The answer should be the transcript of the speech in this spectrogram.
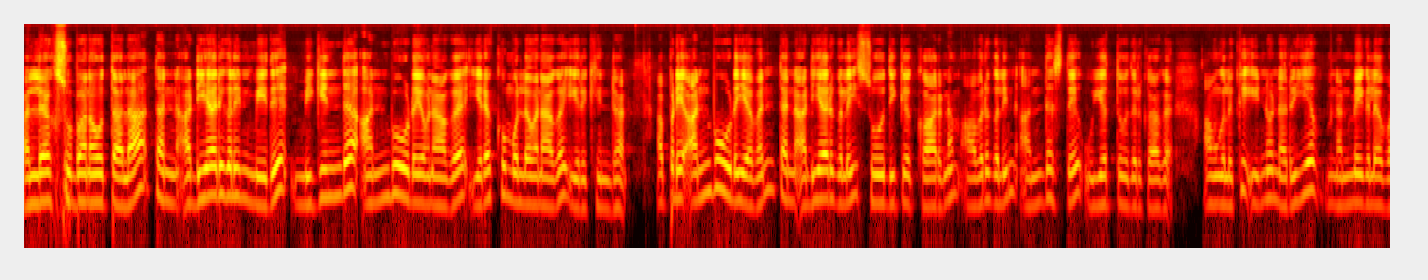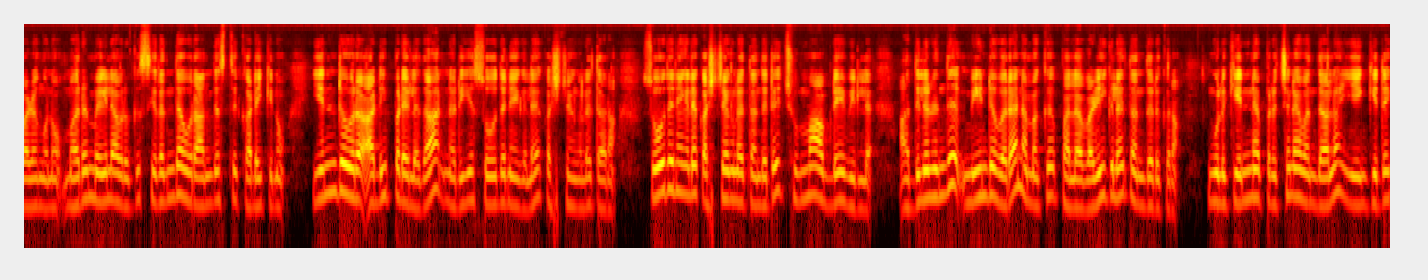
அல்லாஹ் சுபானவுத்தாலா தன் அடியார்களின் மீது மிகுந்த அன்பு உடையவனாக இரக்கமுள்ளவனாக இருக்கின்றான். அப்படி அன்பு உடையவன் தன் அடியார்களை சோதிக்க காரணம் அவர்களின் அந்தஸ்தை உயர்த்துவதற்காக. அவங்களுக்கு இன்னும் நிறைய நன்மைகளை வழங்கணும். மறுமையில் அவருக்கு சிறந்த ஒரு அந்தஸ்து கிடைக்கணும் என்ற ஒரு அடிப்படையில் தான் நிறைய சோதனைகளை கஷ்டங்களை தரான். சோதனைகளை கஷ்டங்களை தந்துட்டு சும்மா அப்படியே இல்லை அதிலிருந்து மீண்டு வர நமக்கு பல வழிகளை தந்திருக்கிறான். உங்களுக்கு என்ன பிரச்சனை வந்தாலும் என்கிட்ட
